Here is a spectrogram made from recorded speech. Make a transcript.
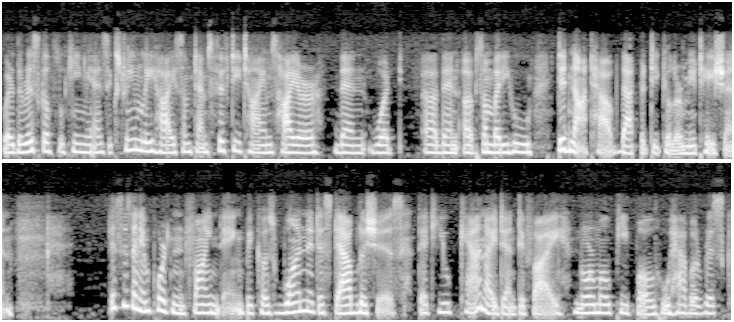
where the risk of leukemia is extremely high, sometimes 50 times higher than what uh, than uh, somebody who did not have that particular mutation. This is an important finding because one, it establishes that you can identify normal people who have a risk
